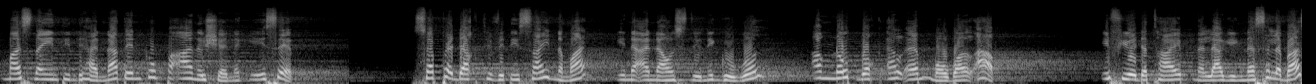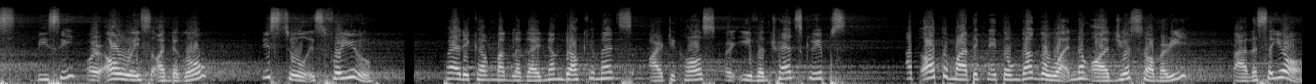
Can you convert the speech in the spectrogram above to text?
Mas naiintindihan natin kung paano siya nag-iisip. Sa productivity side naman, ina-announce din ni Google ang Notebook LM mobile app. If you're the type na laging nasa labas, busy, or always on the go, this tool is for you. Pwede kang maglagay ng documents, articles, or even transcripts at automatic na itong gagawa ng audio summary para sa iyo.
